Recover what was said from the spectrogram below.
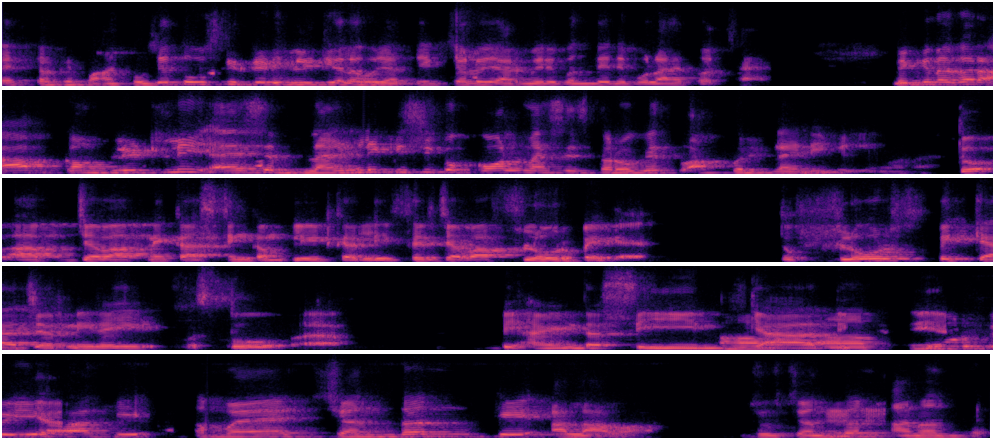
एक्टर के पाँच पहुँचे तो उसकी क्रेडिबिलिटी अलग हो जाती है चलो यार मेरे बंदे ने बोला है तो अच्छा है। लेकिन अगर आप कंप्लीटली ऐसे ब्लाइंडली किसी को कॉल मैसेज करोगे तो आपको रिप्लाई नहीं मिलने वाला है। तो आप जब आपने कास्टिंग कंप्लीट कर ली फिर जब आप फ्लोर पे गए तो फ्लोर पे क्या जर्नी रही? उसको बिहाइंड द सीन क्या आ, फ्लोर पे ये था कि मैं चंदन के अलावा जो चंदन हम्म। आनंद है।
